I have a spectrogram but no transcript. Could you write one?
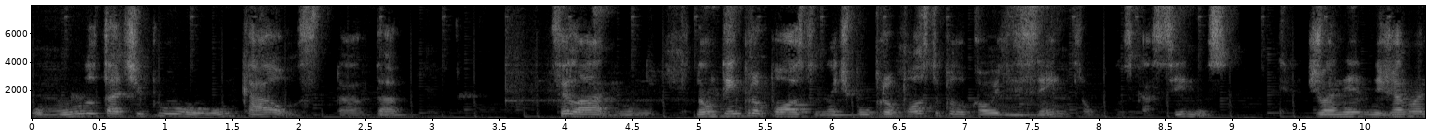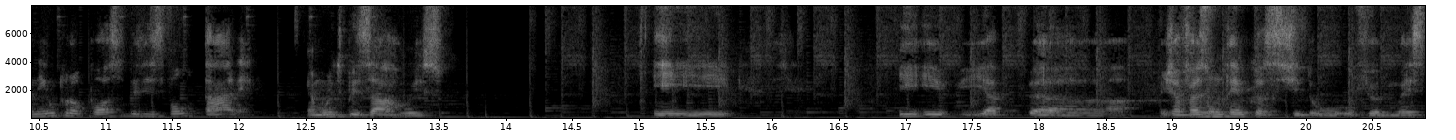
o mundo tá tipo um caos, tá, tá sei lá, não, não tem propósito, né? Tipo, o propósito pelo qual eles entram nos cassinos já, já não é nem o propósito deles voltarem. É muito bizarro isso. E, e, e- e a- ah, já faz um tempo que eu assisti o, o filme, mas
